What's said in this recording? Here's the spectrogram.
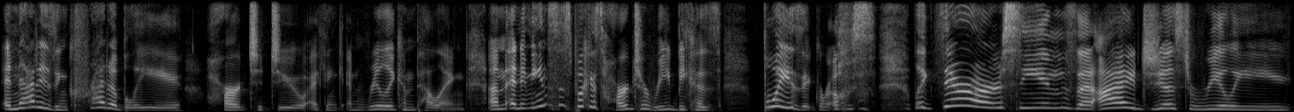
And that is incredibly hard to do, I think, and really compelling. Um, and it means this book is hard to read because boy is it gross. Like there are scenes that I just really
